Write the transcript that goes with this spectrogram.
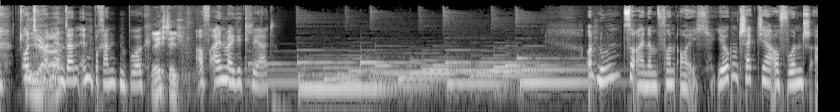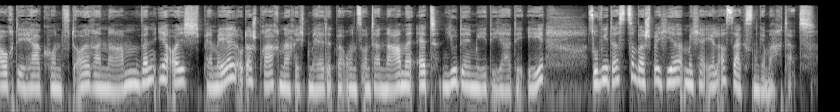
und ja. Holländern in Brandenburg. Richtig. Auf einmal geklärt. Und nun zu einem von euch. Jürgen checkt ja auf Wunsch auch die Herkunft eurer Namen, wenn ihr euch per Mail oder Sprachnachricht meldet bei uns unter name at newdaymedia.de, so wie das zum Beispiel hier Michael aus Sachsen gemacht hat.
